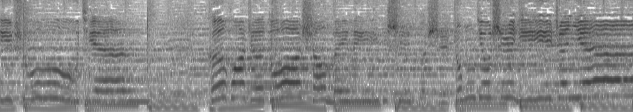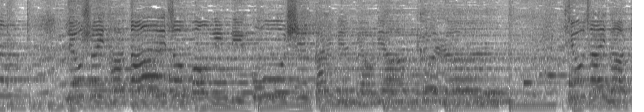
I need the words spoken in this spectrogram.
的书签，刻画着多少美丽的诗，可是终究是一阵烟。流水它带走光阴的故事，改变了两个人。就在那多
